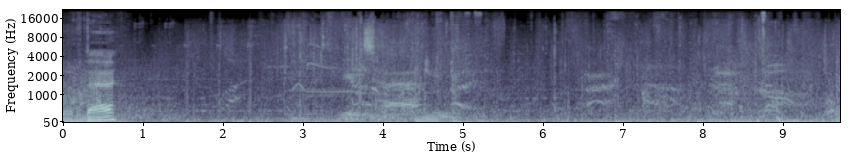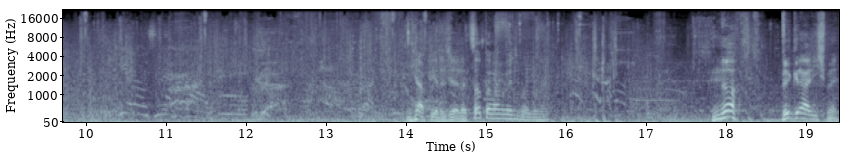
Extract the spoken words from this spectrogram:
Kurde. Ja pierdzielę, co to ma być w ogóle? No! Wygraliśmy!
